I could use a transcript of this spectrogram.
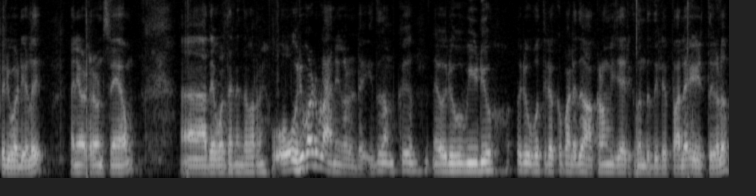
പരിപാടികൾ മനുവേട്ടനോട് സ്നേഹം. അതേപോലെ തന്നെ എന്താ പറയുക ഒരുപാട് പ്ലാനുകളുണ്ട്. ഇത് നമുക്ക് ഒരു വീഡിയോ രൂപത്തിലൊക്കെ പലതും ആക്കണം വിചാരിക്കുന്നുണ്ട്. ഇതിൽ പല എഴുത്തുകളും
